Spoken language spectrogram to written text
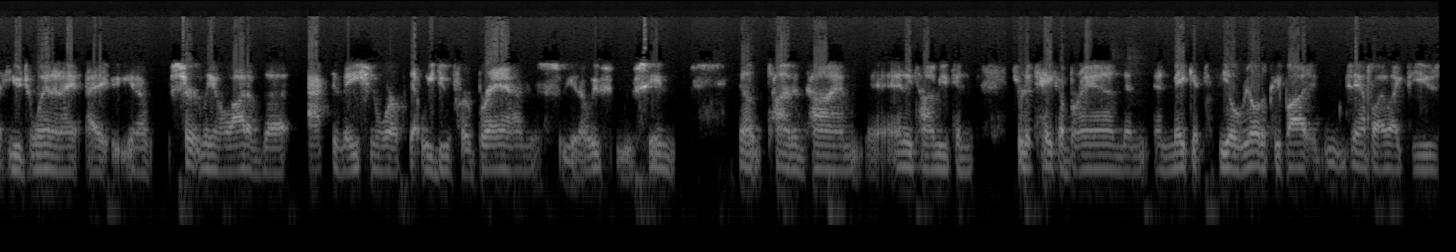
a huge win. And I, I, you know, certainly in a lot of the activation work that we do for brands, you know, we've, we've seen, you know, time and time, anytime you can sort of take a brand and, and make it feel real to people. I, example I like to use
